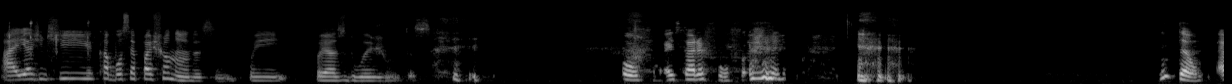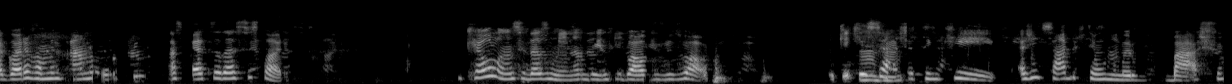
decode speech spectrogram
aí a gente acabou se apaixonando, assim. Foi, foi as duas juntas. Fofa, a história é fofa. Então, agora vamos entrar no outro aspecto dessa história. Que é o lance das minas dentro do audiovisual. O que que você Uhum. acha assim que a gente sabe que tem um número baixo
